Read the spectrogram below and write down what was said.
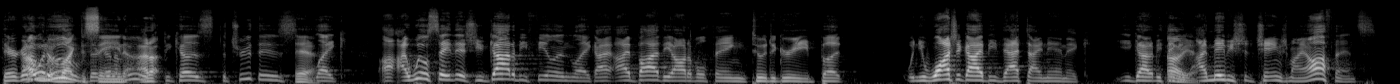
they're gonna. I would have liked to seen- I don't- because the truth is Yeah. like uh, I will say this: you got to be feeling like I, I buy the audible thing to a degree, but when you watch a guy be that dynamic, you got to be thinking Oh, yeah. I maybe should change my offense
